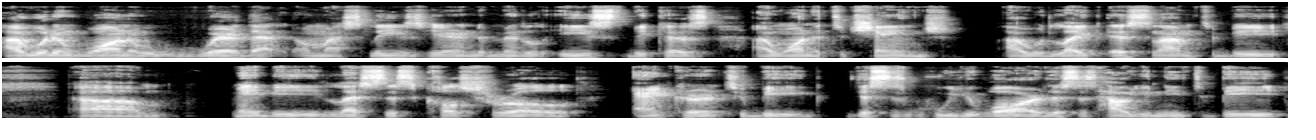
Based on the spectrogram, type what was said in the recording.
I wouldn't want to wear that on my sleeves here in the Middle East because I want it to change. I would like Islam to be um, maybe less this cultural anchor to be this is who you are, this is how you need to be,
